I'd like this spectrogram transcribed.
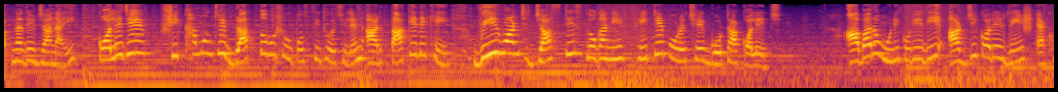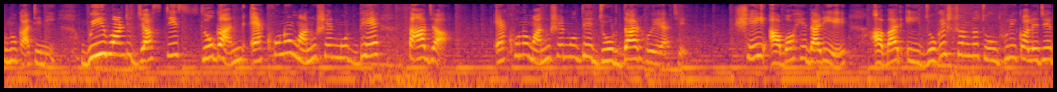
আপনাদের জানাই, কলেজে শিক্ষামন্ত্রী ব্রাত্য বসু উপস্থিত হয়েছিলেন, আর তাকে দেখেই উই ওয়ান্ট জাস্টিস স্লোগানে ফেটে পড়েছে গোটা কলেজ। আবারও মনে করিয়ে দিই, আরজি করের রেশ এখনও কাটেনি। উই ওয়ান্ট জাস্টিস স্লোগান এখনও মানুষের মধ্যে তাজা এখনও মানুষের মধ্যে জোরদার হয়ে আছে। সেই আবহে দাঁড়িয়ে আবার এই যোগেশচন্দ্র চৌধুরী কলেজের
